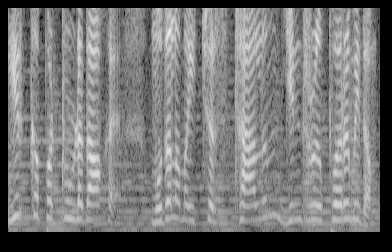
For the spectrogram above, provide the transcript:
ஈர்க்கப்பட்டுள்ளதாக முதலமைச்சர் ஸ்டாலின் இன்று பெருமிதம்.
